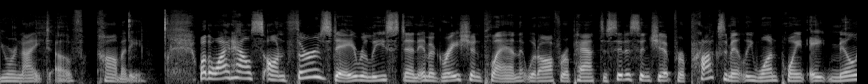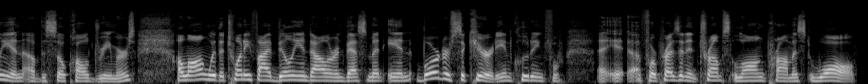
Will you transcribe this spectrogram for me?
your night of comedy. Well, the White House on Thursday released an immigration plan that would offer a path to citizenship for approximately 1.8 million of the so-called dreamers, along with a 25 billion dollar investment in border security, including for uh, for President Trump's long-promised wall.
